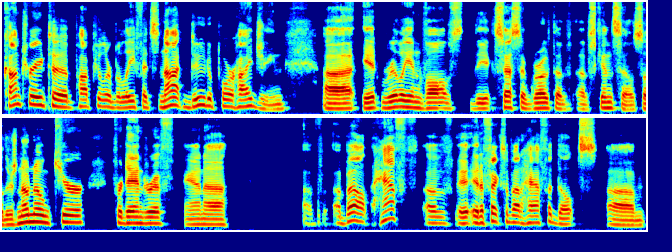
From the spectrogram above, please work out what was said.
contrary to popular belief, it's not due to poor hygiene. Uh, it really involves the excessive growth of, of skin cells. So there's no known cure for dandruff, and uh, about half of it, affects about half adults, um,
